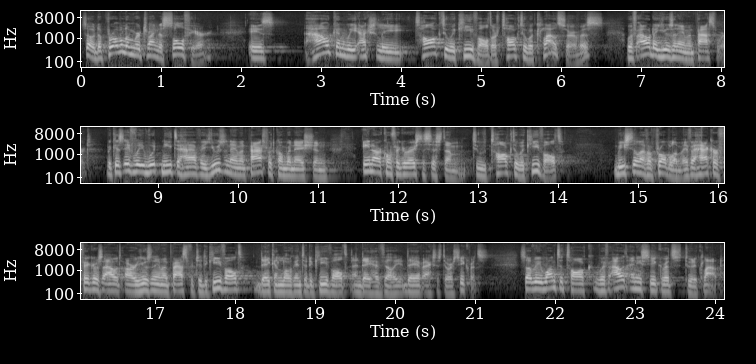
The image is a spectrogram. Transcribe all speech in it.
So the problem we're trying to solve here is how can we actually talk to a key vault or talk to a cloud service without a username and password? Because if we would need to have a username and password combination in our configuration system to talk to a key vault, we still have a problem. If a hacker figures out our username and password to the key vault, they can log into the key vault and they have, value, they have access to our secrets. So we want to talk without any secrets to the cloud.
